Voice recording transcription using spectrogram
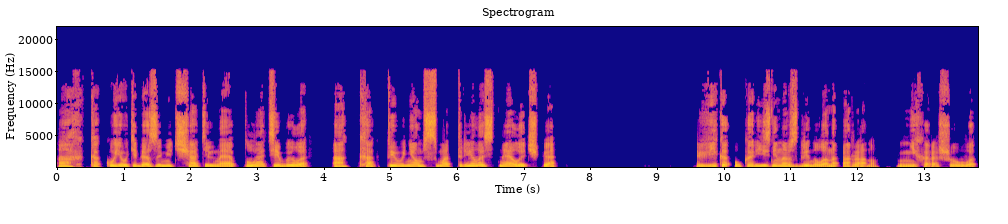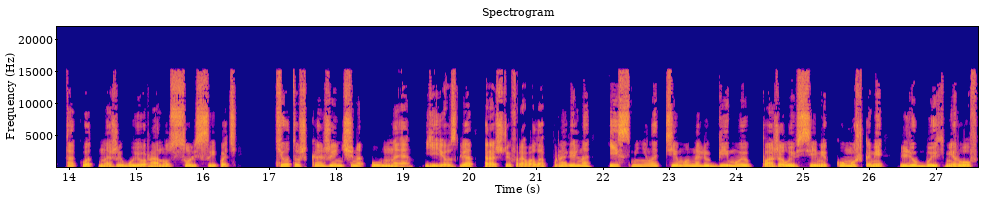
Ах, какое у тебя замечательное платье было! А как ты в нем смотрелась, Нелочка? Вика укоризненно взглянула на Арану. Нехорошо вот так вот на живую рану соль сыпать. Тетушка женщина умная, ее взгляд расшифровала правильно и сменила тему на любимую, пожалуй, всеми кумушками любых миров,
